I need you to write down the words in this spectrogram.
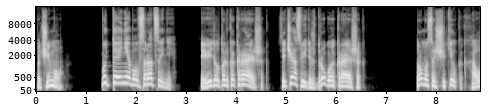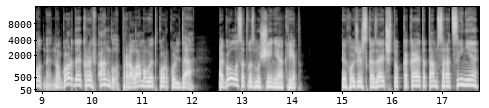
«Почему?» «Будь ты и не был в Сарацине! Ты видел только краешек, сейчас видишь другой краешек, Томас ощутил, как холодная, но гордая кровь англа проламывает корку льда, а голос от возмущения окреп. Ты хочешь сказать, что какая-то там сарациния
